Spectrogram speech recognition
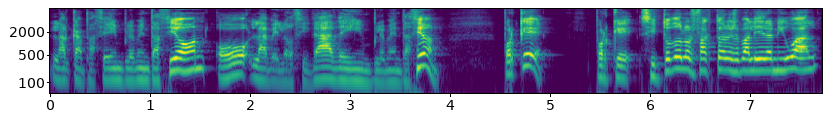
la capacidad de implementación o la velocidad de implementación. ¿Por qué? Porque si todos los factores valieran igual,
